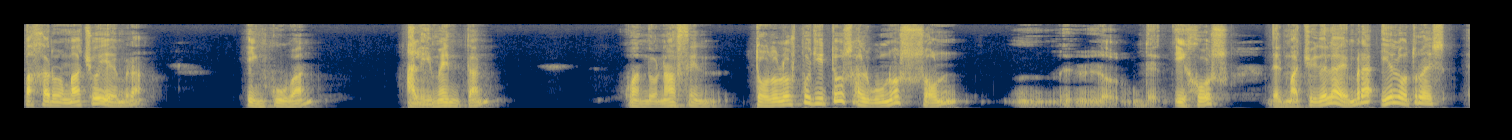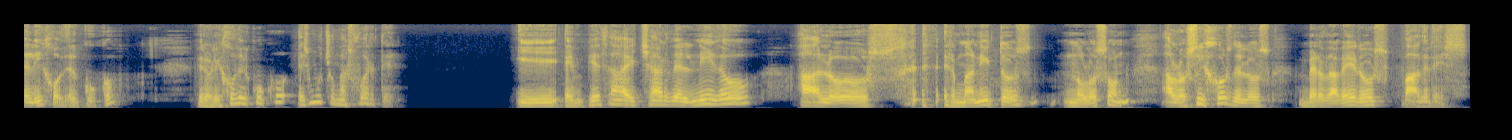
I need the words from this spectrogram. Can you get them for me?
pájaros macho y hembra incuban, alimentan. Cuando nacen todos los pollitos, algunos son mm, hijos del macho y de la hembra y el otro es el hijo del cuco. Pero el hijo del cuco es mucho más fuerte y empieza a echar del nido a los hermanitos, no lo son, a los hijos de los verdaderos padres.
